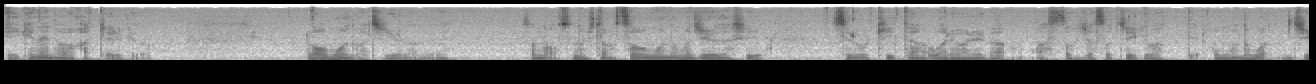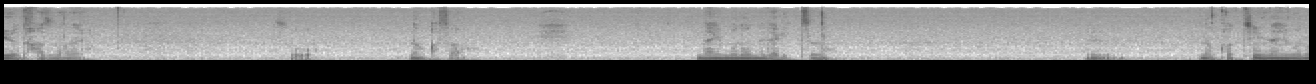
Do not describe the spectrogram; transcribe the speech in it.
いけないのは分かっちゃいるけど思うのは自由なんでね。そのその人がそう思うのも自由だしそれを聞いた我々があそうじゃあそっち行けばって思うのも自由なはずなのよ。そう。なんかさないものねだりっつうの。うん。なんかこっちにないもの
